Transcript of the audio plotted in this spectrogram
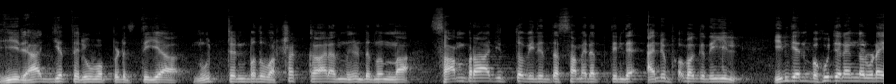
ഈ രാജ്യത്തെ രൂപപ്പെടുത്തിയ നൂറ്റൻപത് വർഷക്കാലം നീണ്ടുനിന്ന സാമ്രാജ്യത്വ വിരുദ്ധ സമരത്തിന്റെ അനുഭവഗതിയിൽ ഇന്ത്യൻ ബഹുജനങ്ങളുടെ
